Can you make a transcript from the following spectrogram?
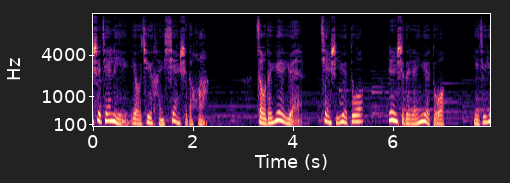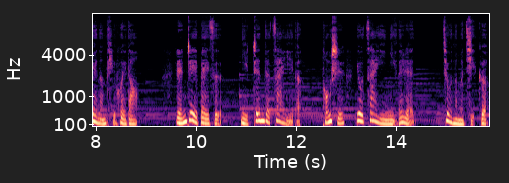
世间里有句很现实的话：走得越远，见识越多，认识的人越多，你就越能体会到，人这一辈子，你真的在意的，同时又在意你的人，就那么几个。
